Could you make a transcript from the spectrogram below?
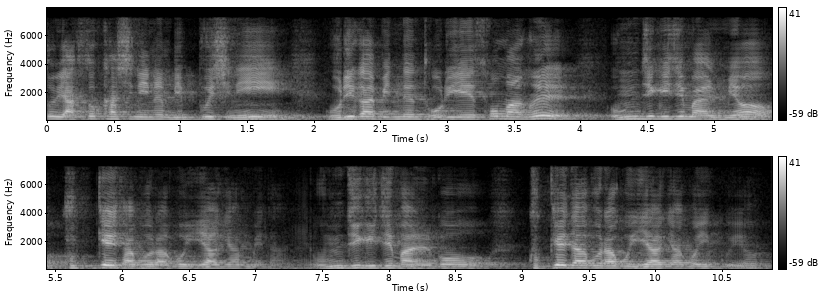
또 약속하신 이는 믿부시니 우리가 믿는 도리의 소망을 움직이지 말며 굳게 잡으라고 이야기합니다. 움직이지 말고 굳게 잡으라고 이야기하고 있고요.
